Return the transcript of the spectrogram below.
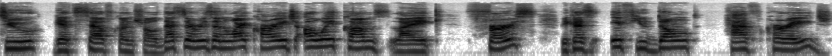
to get self control. That's the reason why courage always comes like first, because if you don't have courage,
